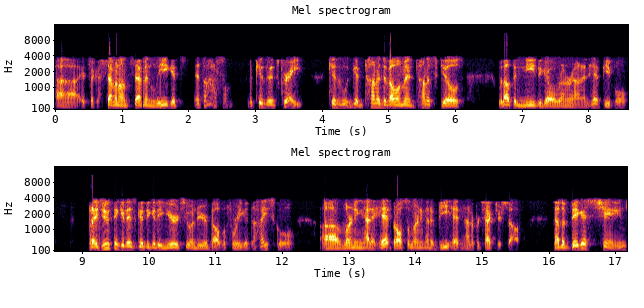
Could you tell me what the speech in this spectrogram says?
Uh, it's like a seven on seven league. It's it's awesome. The kids, it's great. Kids get a ton of development, ton of skills, without the need to go run around and hit people. But I do think it is good to get a year or two under your belt before you get to high school, uh, learning how to hit, but also learning how to be hit and how to protect yourself. Now, the biggest change,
